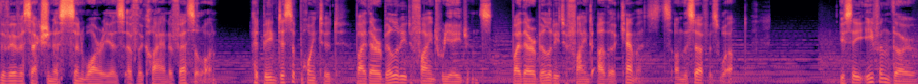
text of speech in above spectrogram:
the vivisectionists and warriors of the clan of Veselon had been disappointed by their ability to find reagents, by their ability to find other chemists on the surface world. You see, even though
